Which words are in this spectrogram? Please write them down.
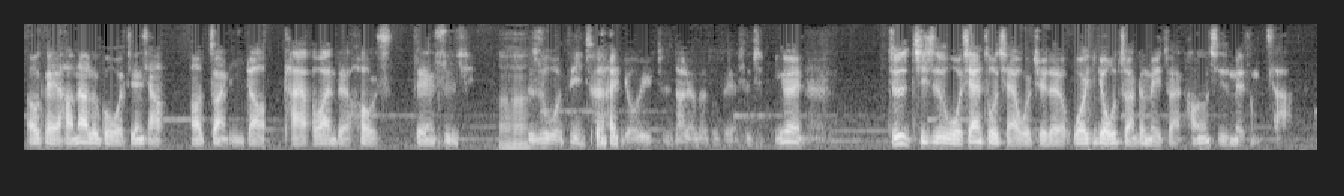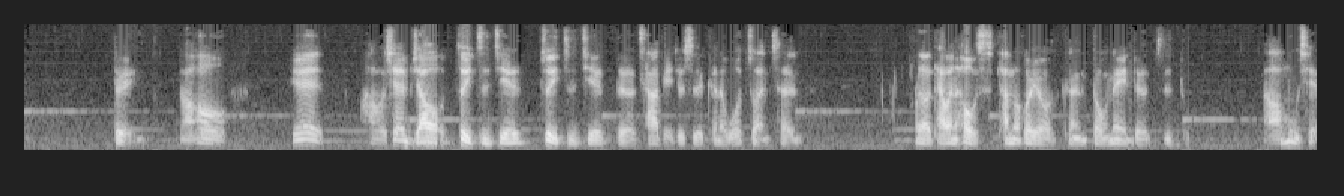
OK，好，那如果我今天想要转移到台湾的 host。这件事情，就是我自己真的很犹豫，就是到底要不要做这件事情。因为，就是其实我现在做起来，我觉得我有转跟没转，好像其实没什么差。对，然后，因为好，现在比较最直接、最直接的差别就是，可能我转成呃台湾的 host，他们会有可能抖内的制度，然后目前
